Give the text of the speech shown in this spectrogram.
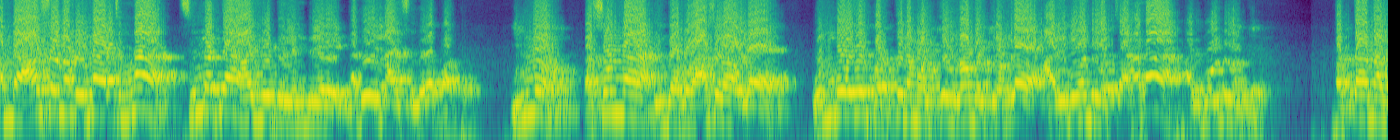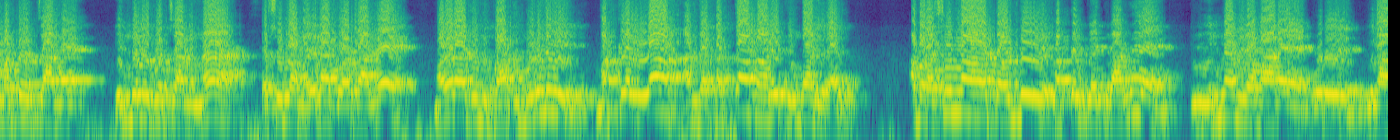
அந்த ஆசிரியர் நம்ம என்ன ஆச்சுன்னா சுண்ணத்தா ஆகிவிட்டது என்று நபிகள் நாய் சொல்வதை பார்க்கிறோம். இன்னும் ரசூல்லா இந்த ஆசிராவுல ஒன்பது பத்து நம்ம வைக்கிறோம் நோம்பு வைக்கிறோம்ல அது போன்று வச்சாங்கன்னா அது போன்று வைக்கிறோம் பத்தாம் நாள் மட்டும் வச்சாங்க. எந்த அளவுக்கு வச்சாங்கன்னா ரசூல்லா மதனாக்கு வர்றாங்க. மதனாக்கு வந்து பார்க்கும் பொழுது மக்கள் எல்லாம் அந்த பத்தாம் நாளை கொண்டாடுகிறார்கள். அப்ப ரசூல்லாட்ட வந்து மக்கள் கேட்கிறாங்க இது என்ன விதமான ஒரு விழா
